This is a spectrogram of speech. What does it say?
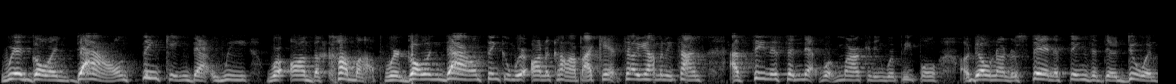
We're going down thinking that we were on the come up. We're going down thinking we're on the come up. I can't tell you how many times I've seen this in network marketing where people don't understand the things that they're doing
